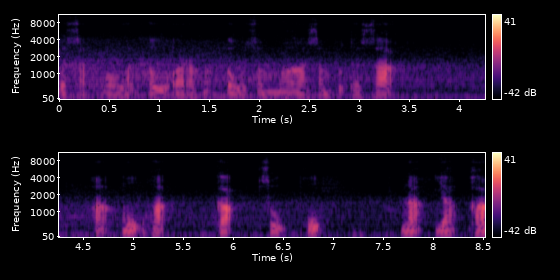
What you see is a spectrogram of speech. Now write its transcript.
ตัสสะภะคะวะโตอะระหะโตสัมมาสัมพุทธัสสะอะมุหะกะสุภุนะยะคะ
